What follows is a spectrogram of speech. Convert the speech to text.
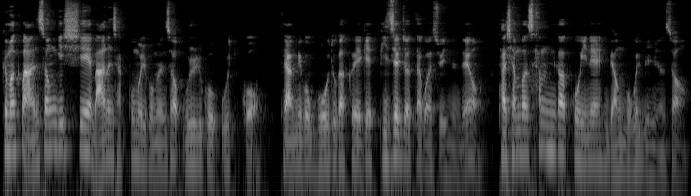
그만큼 안성기 씨의 많은 작품을 보면서 울고 웃고 대한민국 모두가 그에게 빚을 졌다고 할 수 있는데요. 다시 한번 삼가 고인의 명복을 빌면서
